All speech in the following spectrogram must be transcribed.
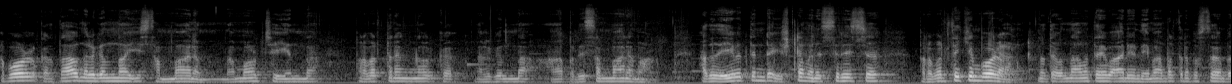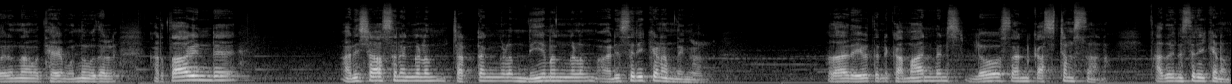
അപ്പോൾ കർത്താവ് നൽകുന്ന ഈ സമ്മാനം നമ്മൾ ചെയ്യുന്ന പ്രവർത്തനങ്ങൾക്ക് നൽകുന്ന ആ പ്രതിസമ്മാനമാണ്. അത് ദൈവത്തിന്റെ ഇഷ്ടമനുസരിച്ച് പ്രവർത്തിക്കുമ്പോഴാണ്. ഇന്നത്തെ ഒന്നാമത്തെ വായന നിയമാവർത്തന പുസ്തകം പതിനൊന്നാം അധ്യായം ഒന്ന് മുതൽ കർത്താവിന്റെ അനുശാസനങ്ങളും ചട്ടങ്ങളും നിയമങ്ങളും അനുസരിക്കണം നിങ്ങൾ. അതായത് ദൈവത്തിന്റെ കമാൻമെന്റ്സ് ലോസ് ആൻഡ് കസ്റ്റംസ് ആണ്. അതനുസരിക്കണം.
